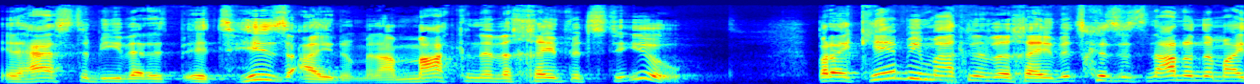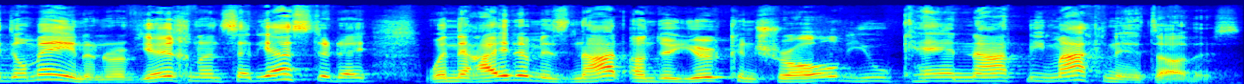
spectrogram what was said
it has to be that it, it's his item, and I'm makna the chayfetz to you. But I can't be makna the chayvitz because it's not under my domain. And Rav Yechanan said yesterday, when the item is not under your control, you cannot be makna it to others.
